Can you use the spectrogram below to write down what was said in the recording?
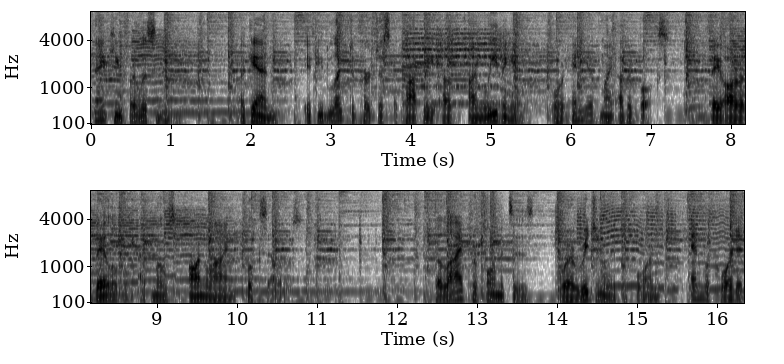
Thank you for listening. Again, if you'd like to purchase a copy of I'm Leaving It or any of my other books, they are available at most online booksellers. The live performances were originally performed and recorded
